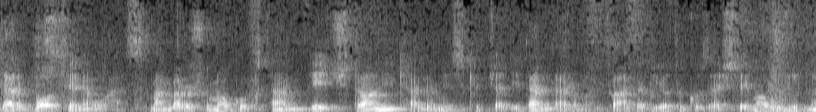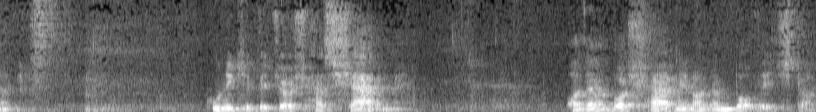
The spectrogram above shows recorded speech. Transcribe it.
در باطن او هست. من برای شما گفتم وجدانی کلمه است که جدیدا در اومد تو ادبیات گذشته ما وجود نداره اونی که به جاش هست شرمه. آدم با شرم این آدم با وجدان.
